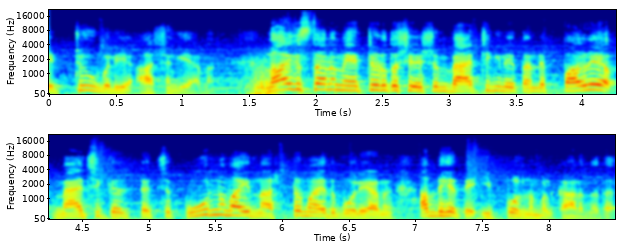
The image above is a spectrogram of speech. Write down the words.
ഏറ്റവും വലിയ ആശങ്കയാണ്. നായകസ്ഥാനം ഏറ്റെടുത്ത ശേഷം ബാറ്റിങ്ങിലെ തന്റെ പഴയ മാജിക്കൽ ടച്ച് പൂർണമായി നഷ്ടമായതുപോലെയാണ് അദ്ദേഹത്തെ ഇപ്പോൾ നമ്മൾ കാണുന്നത്.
